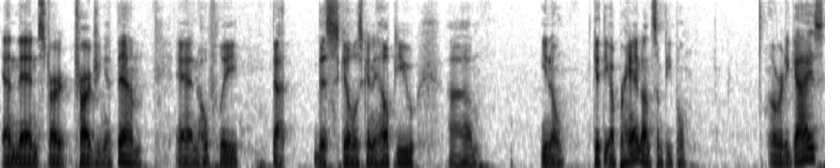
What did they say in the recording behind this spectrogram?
and then start charging at them. And hopefully, that this skill is going to help you, um, you know, get the upper hand on some people. Alrighty, guys,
